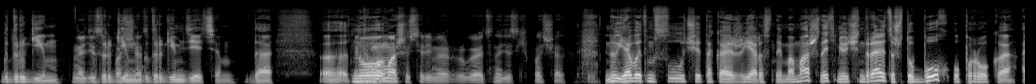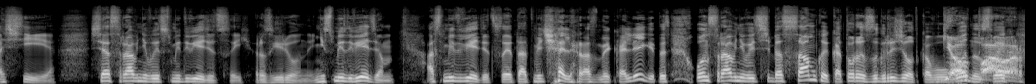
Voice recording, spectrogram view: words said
к другим, На к другим, к площадке. другим детям. Да. Э, Это Но, мамаши все время ругаются на детских площадках. ну, я в этом случае такая же яростная мамаша. Знаете, мне очень нравится, что бог у пророка Осии себя сравнивает с медведицей разъяренной. Не с медведем, а с медведицей. Это отмечали разные коллеги. То есть он сравнивает себя с самкой, которая загрызет кого угодно за своих,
